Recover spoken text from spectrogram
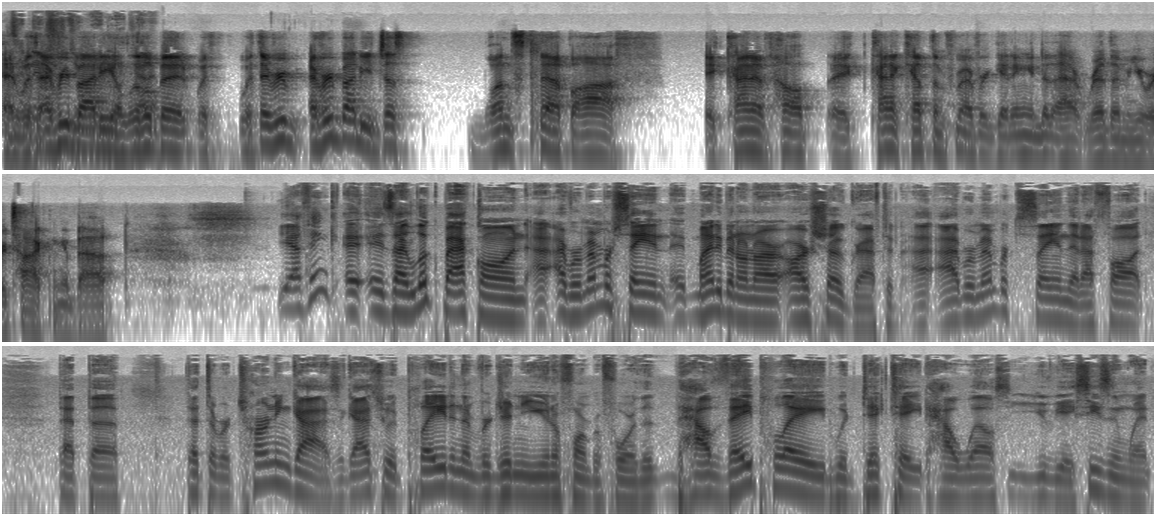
And with everybody a little bit with with every everybody just one step off, it kind of helped it kind of kept them from ever getting into that rhythm you were talking about. Yeah, I think as I look back on, I remember saying it might have been on our, our show, Grafton. I, I remember saying that I thought that the that the returning guys, the guys who had played in the Virginia uniform before, the, how they played would dictate how well UVA season went,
